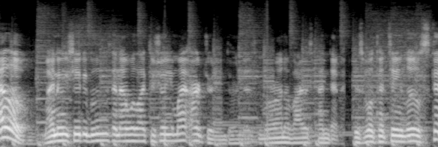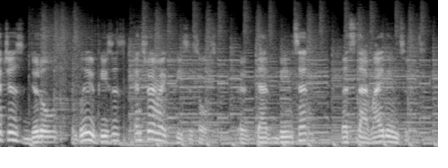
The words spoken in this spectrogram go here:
Hello, my name is Shady Bluez and I would like to show you my art journey during this coronavirus pandemic. This will contain little sketches, doodles, completed pieces, and ceramic pieces also. With that being said, let's dive right into it.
